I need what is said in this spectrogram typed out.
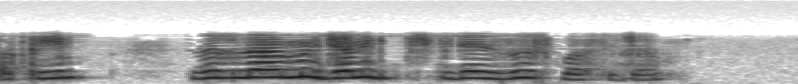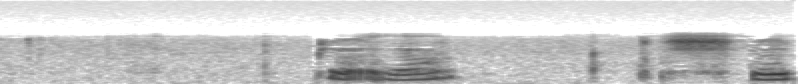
Bakayım. Zırhlarımın canı gitmiş. Bir de zırh basacağım. Şöyle. 3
